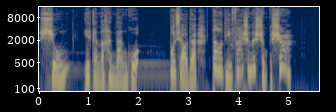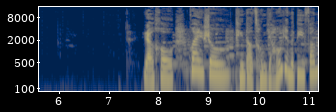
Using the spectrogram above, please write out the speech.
熊也感到很难过，不晓得到底发生了什么事儿。然后怪兽听到从遥远的地方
